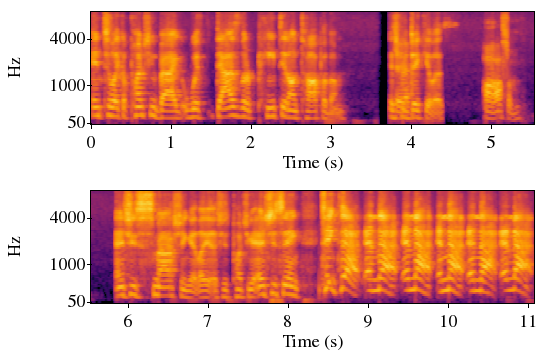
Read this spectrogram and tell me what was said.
into like a punching bag with Dazzler painted on top of them. It's Yeah. ridiculous. Awesome. And she's smashing it like she's punching it, and she's saying, "Take that and that and that and that and that and that."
